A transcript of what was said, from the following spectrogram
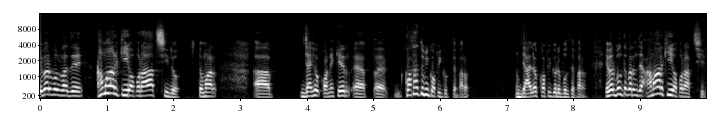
এবার বলবা যে আমার কি অপরাধ ছিল? তোমার যাই হোক, অনেকের কথা তুমি কপি করতে পারো। ডায়লগ কপি করে বলতে পারো। এবার বলতে পারেন যে আমার কি অপরাধ ছিল?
